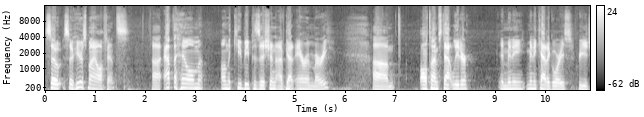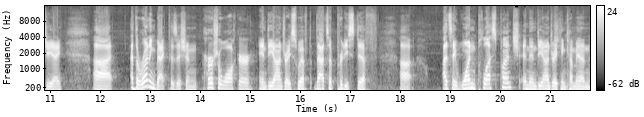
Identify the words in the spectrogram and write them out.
So so here's my offense. Uh, at the helm on the QB position, I've got Aaron Murray, um, all-time stat leader in many many categories for UGA. Uh, at the running back position, Herschel Walker and D'Andre Swift. That's a pretty stiff. Uh, I'd say one plus punch, and then D'Andre can come in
